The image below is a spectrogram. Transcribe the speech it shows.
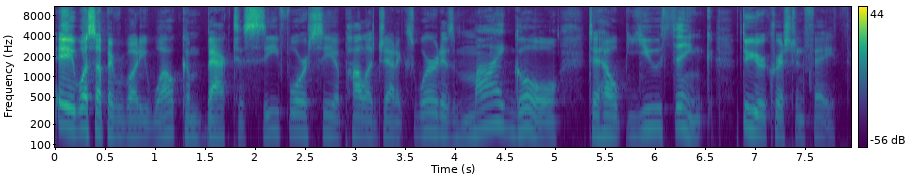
Hey, what's up, everybody? Welcome back to C4C Apologetics, where it is my goal to help you think through your Christian faith.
